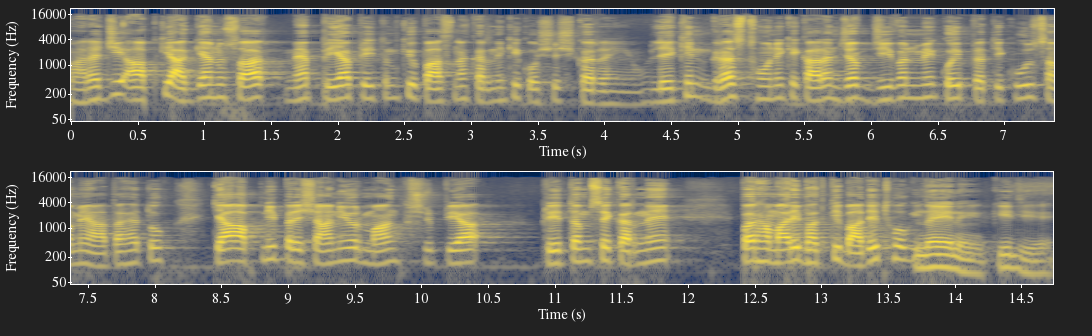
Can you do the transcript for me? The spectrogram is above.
महाराज जी, आपकी आज्ञा अनुसार मैं प्रिया प्रीतम की उपासना करने की कोशिश कर रही हूँ। लेकिन ग्रस्त होने के कारण जब जीवन में कोई प्रतिकूल समय आता है तो क्या अपनी परेशानी और मांग श्री प्रिया प्रीतम से करने पर हमारी भक्ति बाधित होगी? नहीं नहीं, कीजिए।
